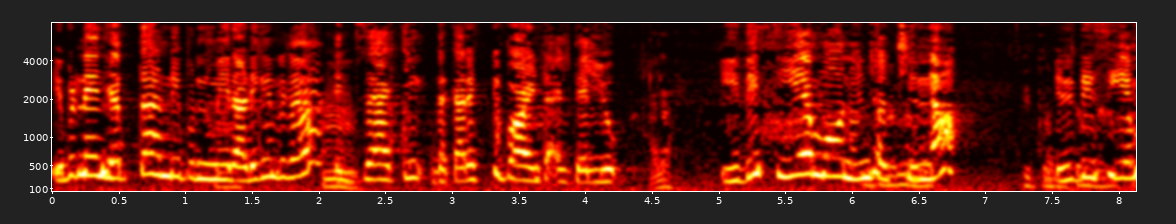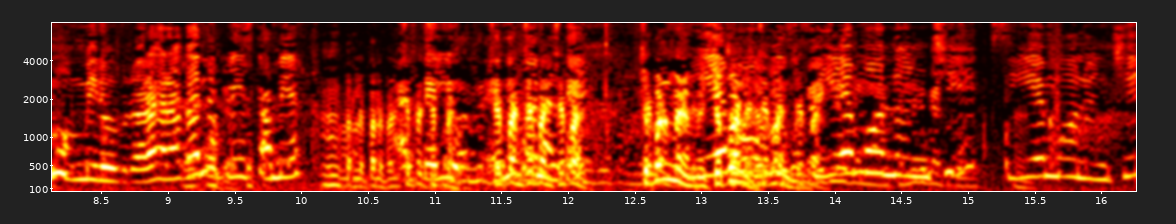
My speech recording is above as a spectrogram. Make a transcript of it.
ఇప్పుడు నేను చెప్తా అండి ఇప్పుడు మీరు అడిగినగా exactly the correct point I tell you ఇది సిఎంఓ నుంచి వచ్చిన ఇది సిఎంఓ మీరు రగరగా ప్లీజ్ కమ్ హియర్ చెప్పండి. చెప్పండి సిఎంఓ నుంచి సిఎంఓ నుంచి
